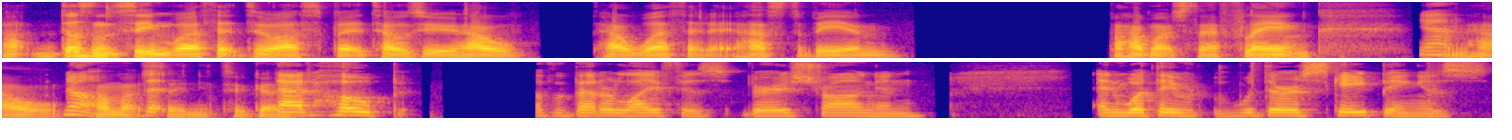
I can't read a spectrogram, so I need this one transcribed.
Uh, doesn't seem worth it to us, but it tells you how how worth it it has to be and how much they're fleeing Yeah. and how No, how much that- they need to go. That hope of a better life is very strong and and what they what they're escaping is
